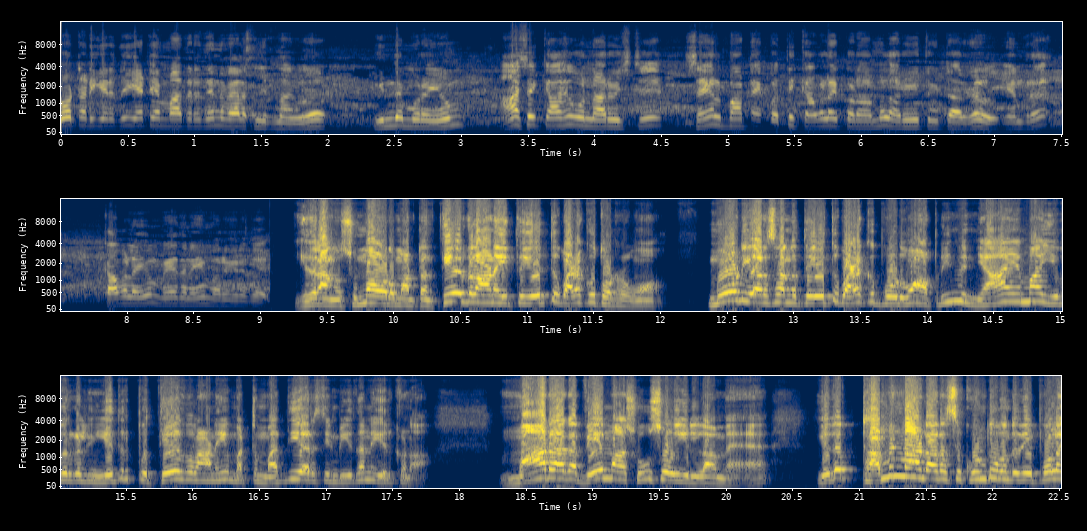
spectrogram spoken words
நோட் அடிக்கிறது ஏடிஎம் மாத்துறதுன்னு வேலை செஞ்சிருந்தாங்களோ இந்த முறையும் ஆசைக்காக ஒன்று அறிவிச்சுட்டு செயல்பாட்டை பற்றி கவலைப்படாமல் அறிவித்து விட்டார்கள் என்ற கவலையும் வேதனையும் வருகிறது. இதை நாங்கள் சும்மா விட மாட்டோம். தேர்தல் ஆணையத்தை எடுத்து வழக்கு தொடருவோம். மோடி அரசாங்கத்தை எடுத்து வழக்கு போடுவோம் அப்படின்னு நியாயமா இவர்களின் எதிர்ப்பு தேர்தல் ஆணையம் மற்றும் மத்திய அரசின் மீது தானே இருக்கணும். மாறாக வேமா சூசோ இல்லாம ஏதோ தமிழ்நாடு அரசு கொண்டு வந்ததை போல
